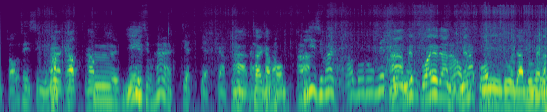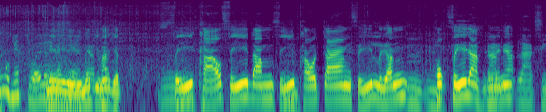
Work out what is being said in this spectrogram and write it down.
22 cc อ่านะครับครับ คือยี่25 77ครับอ่าใช่ครับผม เอาอ่า25 เอาดูดูเม็ดอ่าเม็ดสวยอาจารย์เอาเม็ดครับผมนี่ดูอาจารย์ดูเม็ดนะโอ้เม็ดสวยเลยนี่ครับนี่นี่ยเม็ดครับยี่ห้าเจ็ดอืม สีขาวสีดำสีอืมเทาจาง สีเหลืองอืมอืม หกสีอาจารย์อครัยู่บในเนี้ย หลากสี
